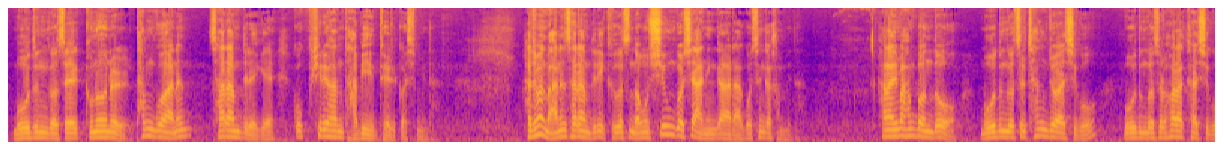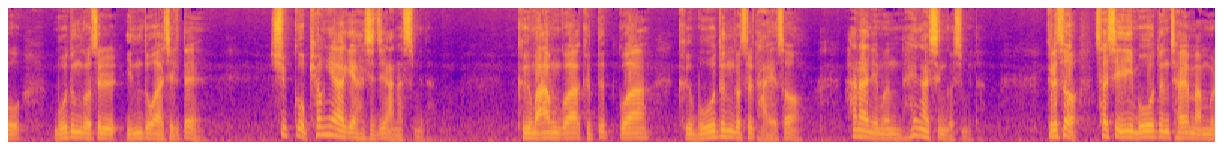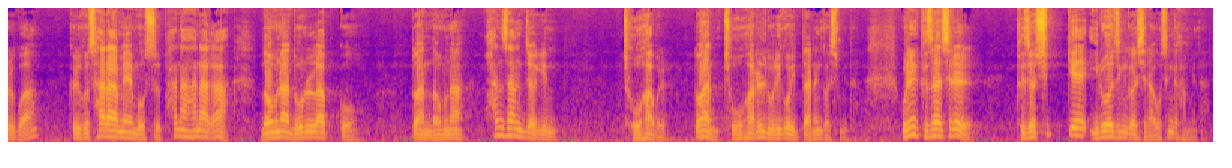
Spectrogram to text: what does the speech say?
모든 것의 근원을 탐구하는 사람들에게 꼭 필요한 답이 될 것입니다. 하지만 많은 사람들이 그것은 너무 쉬운 것이 아닌가라고 생각합니다. 하나님은 한 번도 모든 것을 창조하시고 모든 것을 허락하시고 모든 것을 인도하실 때 쉽고 평이하게 하시지 않았습니다. 그 마음과 그 뜻과 그 모든 것을 다해서 하나님은 행하신 것입니다. 그래서 사실 이 모든 자연 만물과 그리고 사람의 모습 하나하나가 너무나 놀랍고 또한 너무나 환상적인 조합을 또한 조화를 누리고 있다는 것입니다. 우리는 그 사실을 그저 쉽게 이루어진 것이라고 생각합니다.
